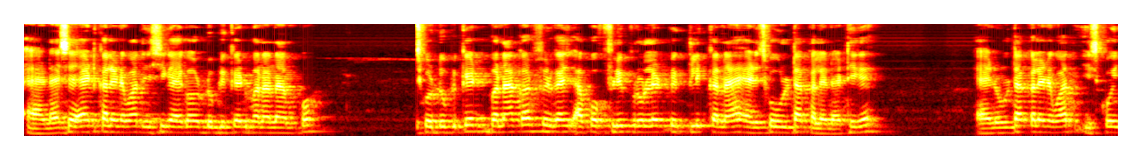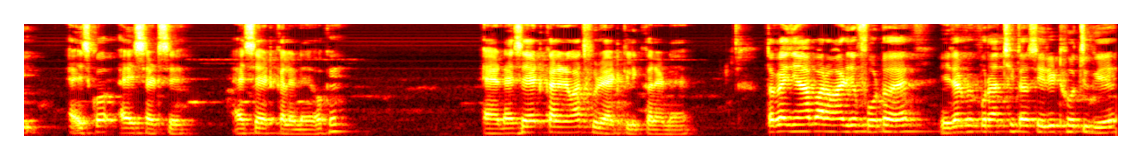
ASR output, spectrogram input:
एंड ऐसे ऐड कर लेने के बाद इसी का एक और डुप्लीकेट बनाना है हमको। इसको डुप्लीकेट बनाकर फिर गाइज़ आपको फ्लिप रोलेट पे क्लिक करना है एंड इसको उल्टा कर लेना है, ठीक है? एंड उल्टा कर लेने के बाद इसको इसको ऐसे सेट से, ऐसे ऐड कर लेना है ओके एंड ऐसे ऐड कर लेने के बाद फिर ऐड क्लिक कर लेना है। तो गाइज़ यहाँ पर हमारी जो फ़ोटो है, इधर पे पूरा अच्छी तरह से एडिट हो चुकी है।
